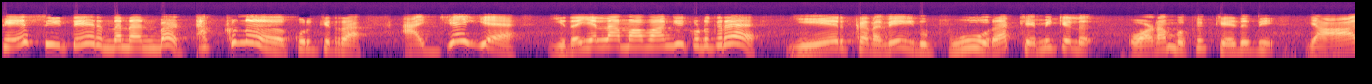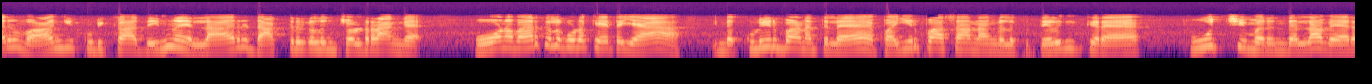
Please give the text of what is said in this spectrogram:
பேசிட்டே இருந்த நண்பன் டக்குன்னு குறுக்கிடுறா. ஐயய்ய இதையெல்லாமா வாங்கி கொடுக்குற? ஏற்கனவே இது பூரா கெமிக்கலு. உடம்புக்கு கெடுதி. யாரும் வாங்கி குடிக்காதுன்னு எல்லாரும் டாக்டர்களும் சொல்கிறாங்க போன வாரத்தில் கூட கேட்டையா இந்த குளிர்பானத்தில் பயிர் பாசானங்களுக்கு தெளிக்கிற பூச்சி மருந்தெல்லாம் வேற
